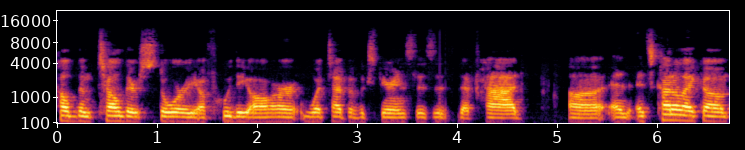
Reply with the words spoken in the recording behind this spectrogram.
help them tell their story of who they are, what type of experiences they've had. Uh, and it's kind of like um,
